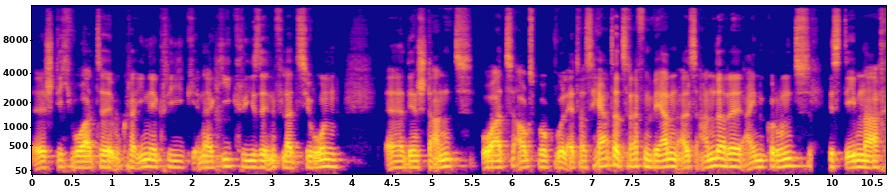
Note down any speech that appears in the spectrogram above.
äh, Stichworte Ukraine-Krieg, Energiekrise, Inflation, äh, den Standort Augsburg wohl etwas härter treffen werden als andere. Ein Grund ist demnach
